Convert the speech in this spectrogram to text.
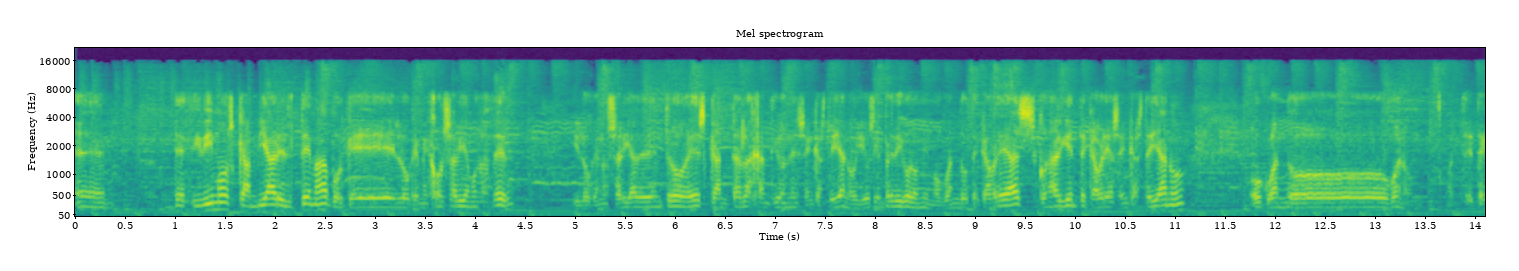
eh, decidimos cambiar el tema porque lo que mejor sabíamos hacer y lo que nos salía de dentro es cantar las canciones en castellano. Yo siempre digo lo mismo, cuando te cabreas con alguien te cabreas en castellano o cuando, bueno, te-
